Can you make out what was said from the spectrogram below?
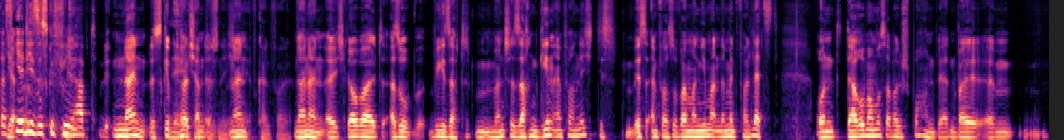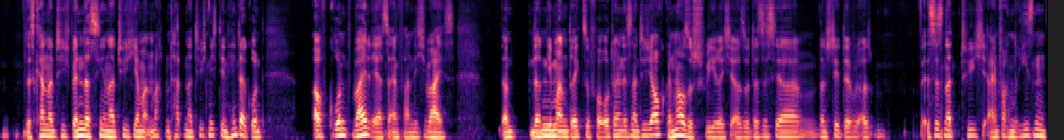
Dass ja, ihr dieses Gefühl die, habt. Nein, es gibt nee, halt. Ich hab das nicht. Nein, nee, auf keinen Fall. Nein, nein, äh, ich glaube halt, also wie gesagt, manche Sachen gehen einfach nicht. Das ist einfach so, weil man jemanden damit verletzt. Und darüber muss aber gesprochen werden, weil ähm, das kann natürlich, wenn das hier natürlich jemand macht und hat natürlich nicht den Hintergrund, aufgrund, weil er es einfach nicht weiß. Und dann jemanden direkt zu verurteilen, ist natürlich auch genauso schwierig. Also das ist ja, dann steht der, also es ist natürlich einfach ein riesen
